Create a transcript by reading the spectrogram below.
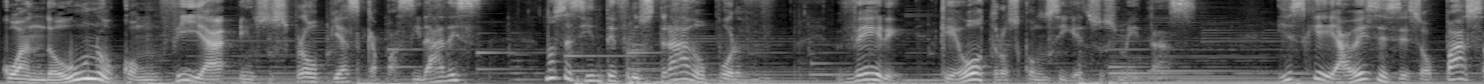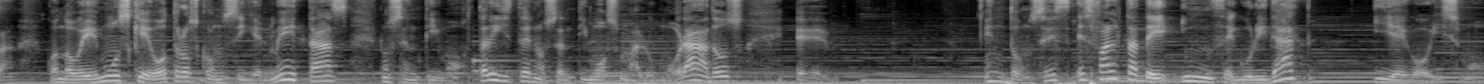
cuando uno confía en sus propias capacidades, no se siente frustrado por ver que otros consiguen sus metas. Y es que a veces eso pasa. Cuando vemos que otros consiguen metas, nos sentimos tristes, nos sentimos malhumorados. Eh, entonces es falta de inseguridad y egoísmo.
